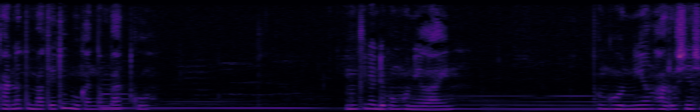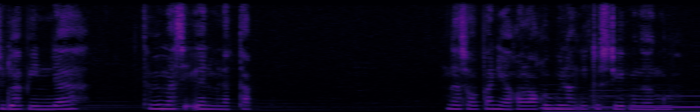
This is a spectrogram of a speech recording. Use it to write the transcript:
Karena tempat itu bukan tempatku. Mungkin ada penghuni lain. Penghuni yang harusnya sudah pindah, tapi masih ingin menetap. Nggak sopan ya kalau aku bilang itu sedikit mengganggu.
